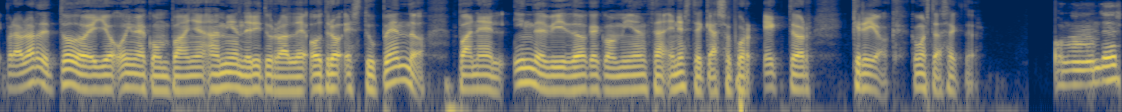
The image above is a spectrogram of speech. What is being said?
Y para hablar de todo ello, hoy me acompaña a mi Ander Iturralde otro estupendo panel indebido que comienza en este caso por Héctor Crioc. ¿Cómo estás, Héctor? Hola, Ander.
